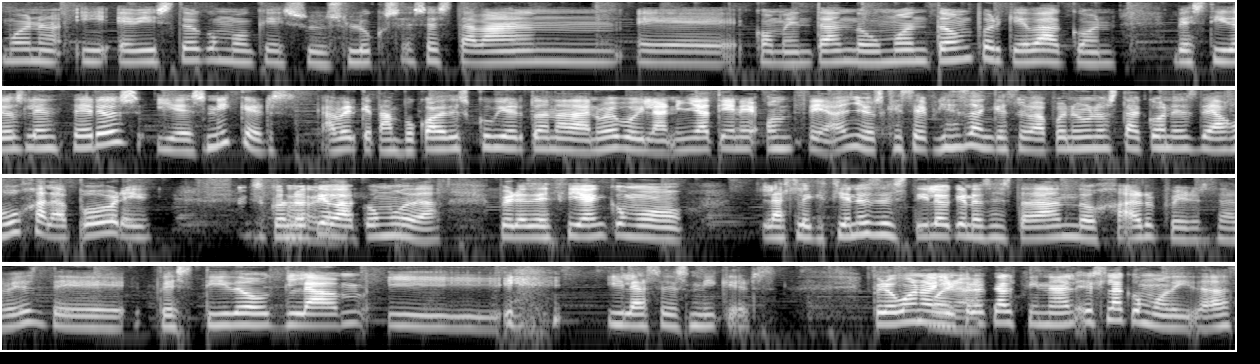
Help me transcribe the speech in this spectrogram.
Bueno, y he visto como que sus looks se estaban eh, comentando un montón porque va con vestidos lenceros y sneakers. A ver, que tampoco ha descubierto nada nuevo y la niña tiene 11 años, que se piensan que se va a poner unos tacones de aguja, la pobre. Es con lo que va cómoda. Pero decían como las lecciones de estilo que nos está dando Harper, ¿sabes? De vestido glam y, y las sneakers. Pero bueno, yo creo que al final es la comodidad.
